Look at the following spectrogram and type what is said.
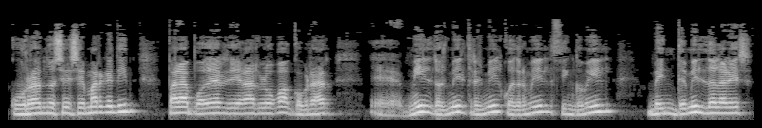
currándose ese marketing para poder llegar luego a cobrar mil, dos mil, tres mil, cuatro mil, cinco mil, veinte mil dólares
